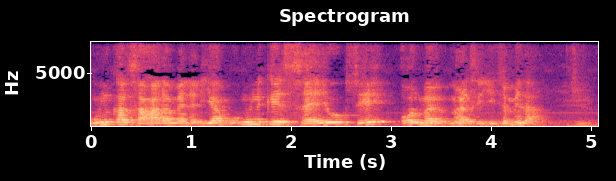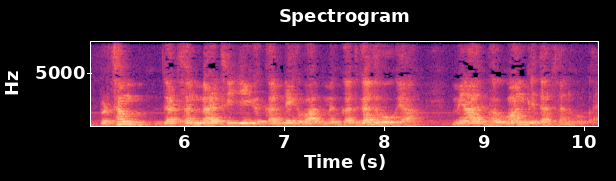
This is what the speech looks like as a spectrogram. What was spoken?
उनका सहारा मैंने लिया उनके सहयोग से और मैं महर्षि जी से मिला। प्रथम दर्शन महर्षि जी के करने के बाद मैं गदगद हो गया। मैं आज भगवान के दर्शन हो गए।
